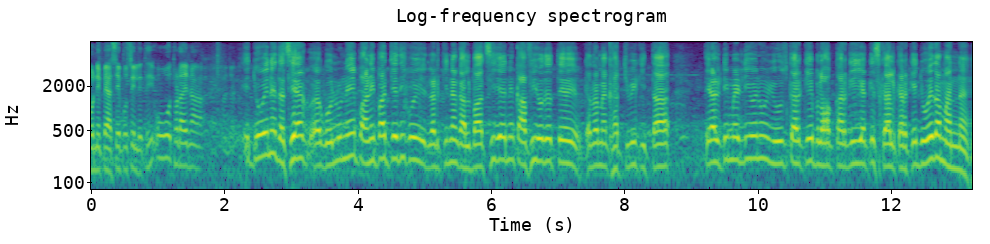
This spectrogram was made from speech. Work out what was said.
ਉਹਨੇ ਪੈਸੇ ਪੂਸੇ ਲਿੱਤੇ ਸੀ ਉਹ ਥੋੜਾ ਜਿਹਾ ਇਹ ਜੋ ਇਹਨੇ ਦੱਸਿਆ ਗੋਲੂ ਨੇ ਪਾਣੀਪਤ 'ਚ ਇਹਦੀ ਕੋਈ ਲੜਕੀ ਨਾਲ ਗੱਲਬਾਤ ਸੀ। ਇਹਨੇ ਕਾਫੀ ਉਹਦੇ ਉੱਤੇ ਕਹਿੰਦਾ ਮੈਂ ਖਰਚ ਵੀ ਕੀਤਾ। ਤੇ ਅਲਟੀਮੇਟਲੀ ਉਹ ਇਹਨੂੰ ਯੂਜ਼ ਕਰਕੇ ਬਲੌਕ ਕਰ ਗਈ ਜਾਂ ਕਿਸ ਗੱਲ ਕਰਕੇ ਜੋ ਇਹਦਾ ਮੰਨ ਹੈ।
